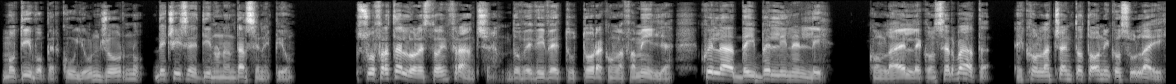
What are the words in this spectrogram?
motivo per cui un giorno decise di non andarsene più. Suo fratello restò in Francia, dove vive tuttora con la famiglia, quella dei Bellinelli, con la L conservata e con l'accento tonico sulla I.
